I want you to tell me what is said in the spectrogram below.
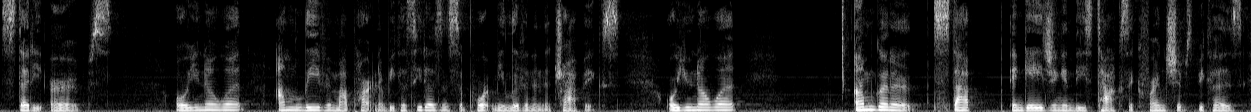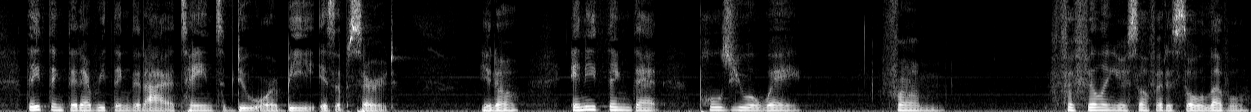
study herbs. Or, you know what, I'm leaving my partner because he doesn't support me living in the tropics. Or, you know what, I'm going to stop engaging in these toxic friendships because they think that everything that I attain to do or be is absurd. You know, anything that pulls you away from fulfilling yourself at a soul level,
